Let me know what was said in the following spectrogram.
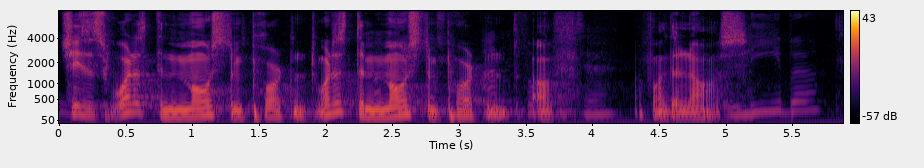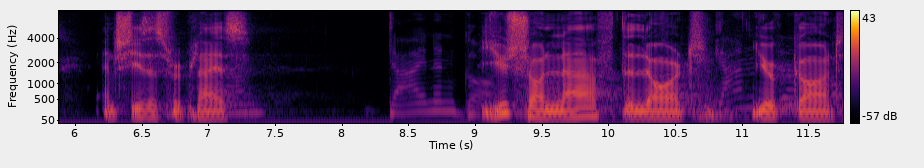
Jesus, what is the most important? What is the most important of, of all the laws? And Jesus replies, You shall love the Lord your God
